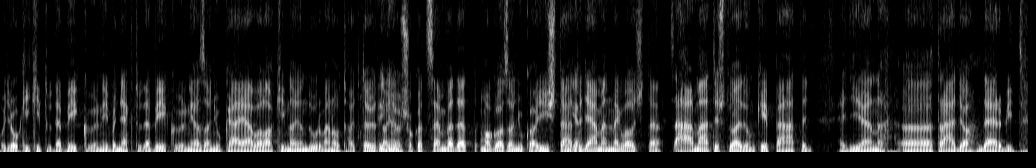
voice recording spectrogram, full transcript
hogy Rocky ki tud-e békülni, vagy meg tud-e békülni az anyukájával, aki nagyon durván ott hagyta őt, Igen. nagyon sokat szenvedett, maga az anyuka is, tehát Igen. hogy elment megvalósítani az álmát, és tulajdonképpen hát egy egy ilyen uh, trágya derbit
